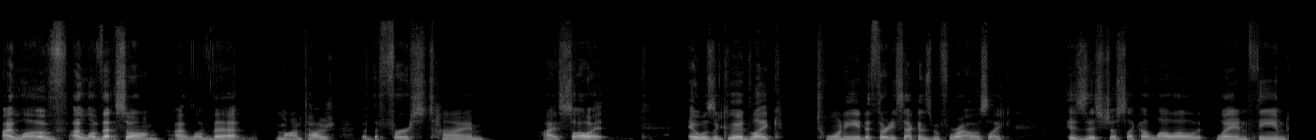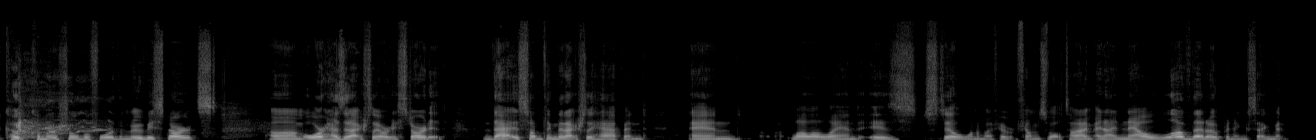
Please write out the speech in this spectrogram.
I love. I love that song. I love that montage. But the first time I saw it, it was a good like 20 to 30 seconds before I was like, is this just like a La La Land themed Coke commercial before the movie starts? Um, or has it actually already started? That is something that actually happened. And La La Land is still one of my favorite films of all time. And I now love that opening segment.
